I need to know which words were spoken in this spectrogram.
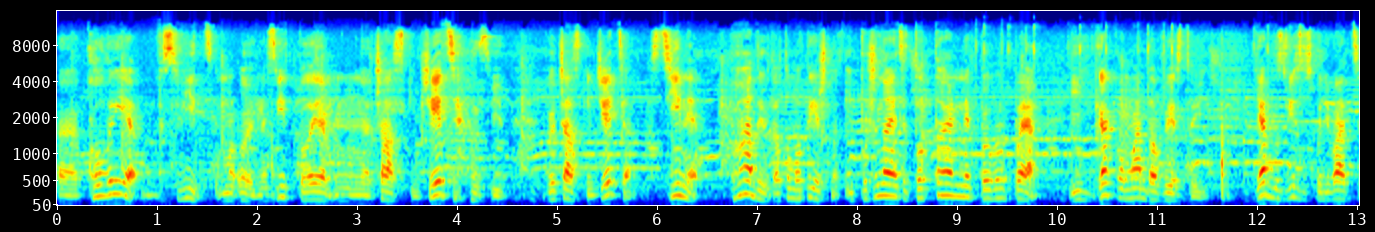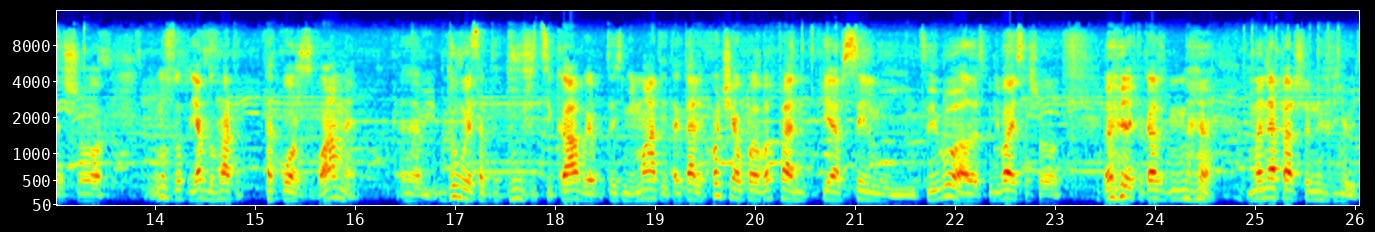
Е, коли світ, ой, не світ, коли час скінчиться, світ, коли час скінчиться, стіни падають автоматично і починається тотальне ПВП. І яка команда вистоїть? Я буду, звісно, сподіватися, що ну, я буду грати також з вами. Е, думаю, це буде дуже цікаво, я буду знімати і так далі. Хоч я в ПВП не такий аж сильний цейво, але сподіваюся, що, як то кажуть, мене першим не вб'ють.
